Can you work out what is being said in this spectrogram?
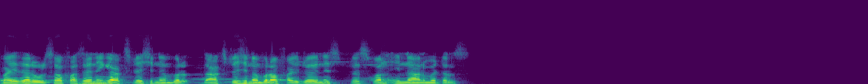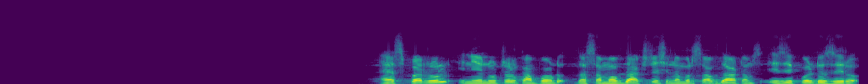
By the rules of assigning oxidation number, the oxidation number of hydrogen is plus 1 in nonmetals. As per rule, in a neutral compound, the sum of the oxidation numbers of the atoms is equal to 0.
